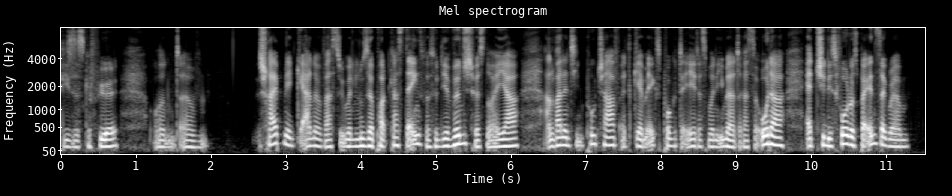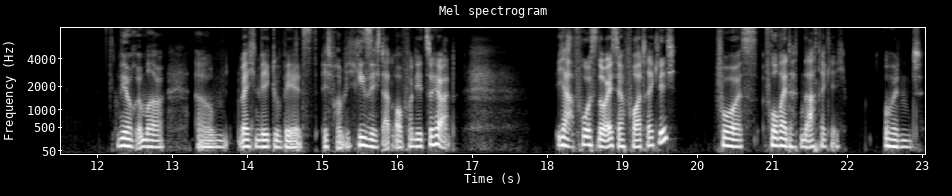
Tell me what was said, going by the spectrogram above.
dieses Gefühl. Und ähm, schreib mir gerne, was du über den Loser Podcast denkst, was du dir wünschst fürs neue Jahr an valentin.scharf.gmx.de, das ist meine E-Mail-Adresse, oder at Chilis Fotos bei Instagram. Wie auch immer, ähm, welchen Weg du wählst. Ich freue mich riesig darauf, von dir zu hören. Ja, frohes neues Jahr vorträglich. Frohes, frohe Weihnachten nachträglich. Und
